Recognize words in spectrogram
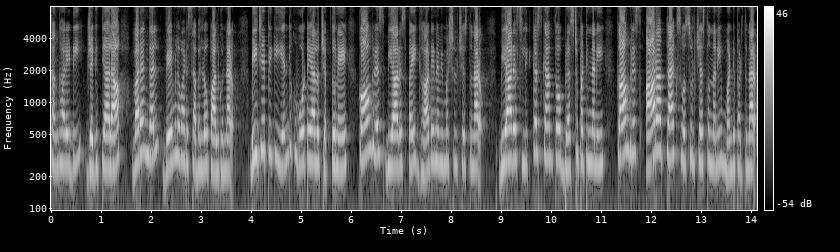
సంగారెడ్డి జగిత్యాల వరంగల్ వేములవాడ సభల్లో పాల్గొన్నారు. బీజేపీకి ఎందుకు ఓటేయాలో చెప్తూనే కాంగ్రెస్ బీఆర్ఎస్ పై ఘాటైన విమర్శలు చేస్తున్నారు. బీఆర్ఎస్ లిక్కర్ స్కామ్తో భ్రష్టు పట్టిందని కాంగ్రెస్ ఆరా ట్యాక్స్ వసూలు చేస్తోందని మండిపడుతున్నారు.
